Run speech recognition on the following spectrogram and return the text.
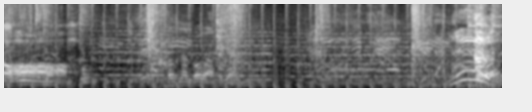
Oh. Voting on Volop again. Yeah!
